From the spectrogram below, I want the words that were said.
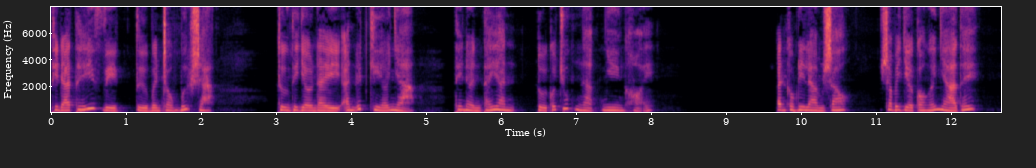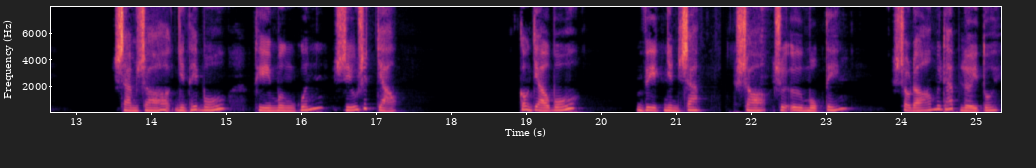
thì đã thấy việc từ bên trong bước ra. Thường thì giờ này anh ít khi ở nhà, thế nên thấy anh tôi có chút ngạc nhiên hỏi. Anh không đi làm sao? Sao bây giờ còn ở nhà thế? Sam so nhìn thấy bố thì mừng quýnh ríu rít chào. Con chào bố. Việt nhìn Sam, so rồi ừ một tiếng, sau đó mới đáp lời tôi.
